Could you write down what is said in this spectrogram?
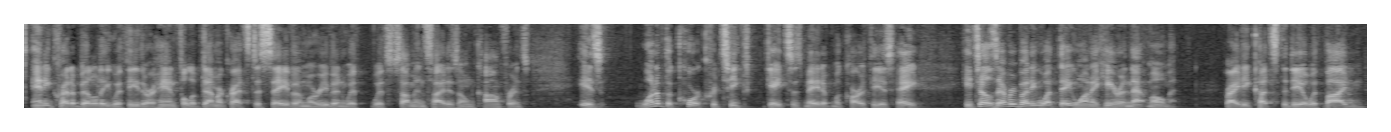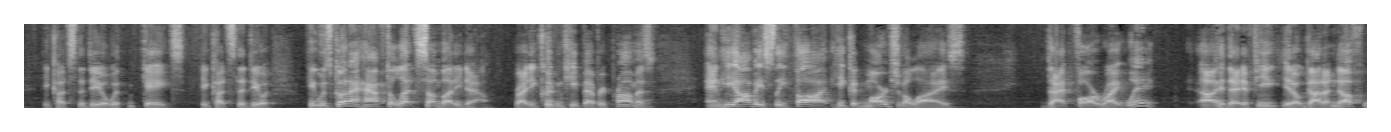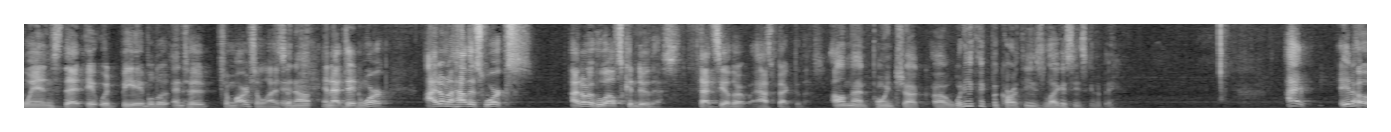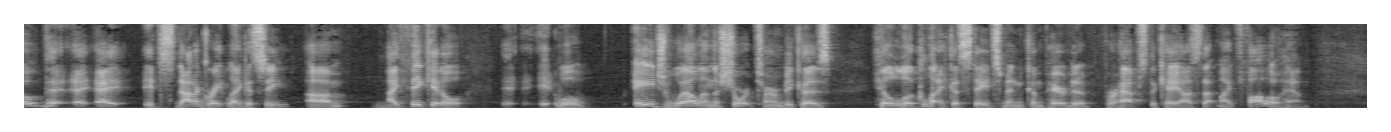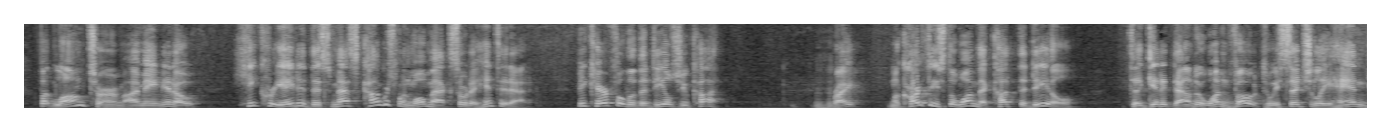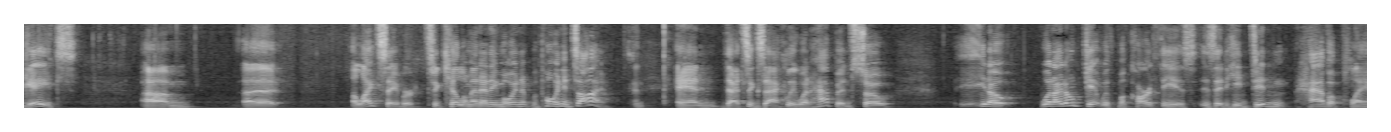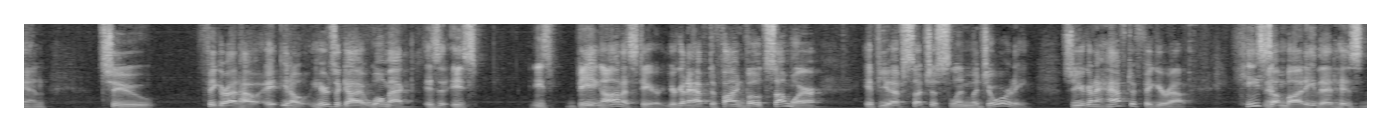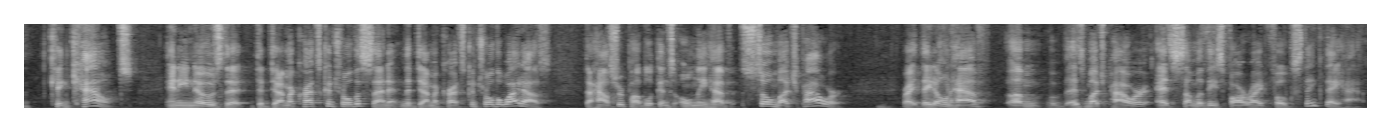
any credibility with either a handful of Democrats to save him or even with, with some inside his own conference is one of the core critiques Gaetz has made of McCarthy is hey, he tells everybody what they want to hear in that moment, right? He cuts the deal with Biden. He cuts the deal with Gaetz. He cuts the deal. he was going to have to let somebody down, right? He couldn't keep every promise. And he obviously thought he could marginalize that far right wing. Uh, that if he, you know, got enough wins, that it would be able to and, to, to, marginalize and it, and that didn't work. I don't know how this works. I don't know who else can do this. That's the other aspect of this. On that point, Chuck, uh, what do you think McCarthy's legacy is going to be? I, you know, the, I, I, it's not a great legacy. Um, I think it'll, it, it will age well in the short term because he'll look like a statesman compared to perhaps the chaos that might follow him. But long term, I mean, you know, he created this mess. Congressman Womack sort of hinted at it. Be careful of the deals you cut, mm-hmm. right? McCarthy's the one that cut the deal to get it down to one vote to essentially hand Gaetz. um, uh, a lightsaber to kill him at any point in time. And, and that's exactly what happened. So, you know, what I don't get with McCarthy is, is that he didn't have a plan to figure out how, eh, you know, here's a guy at Womack, is, he's, he's being honest here. You're going to have to find votes somewhere if you have such a slim majority. So you're going to have to figure out. He's yeah. somebody that has, can count, and he knows that the Democrats control the Senate and the Democrats control the White House. The House Republicans only have so much power, right? They don't have um, as much power as some of these far right folks think they have.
